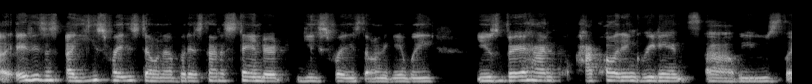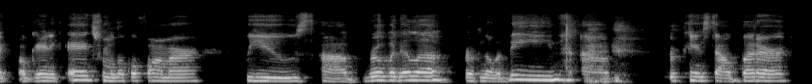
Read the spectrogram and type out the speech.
uh, it is a yeast raised donut but it's not a standard yeast raised donut. Again we use very high high quality ingredients. Uh, we use like organic eggs from a local farmer. We use uh, real vanilla real vanilla bean um, european style butter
